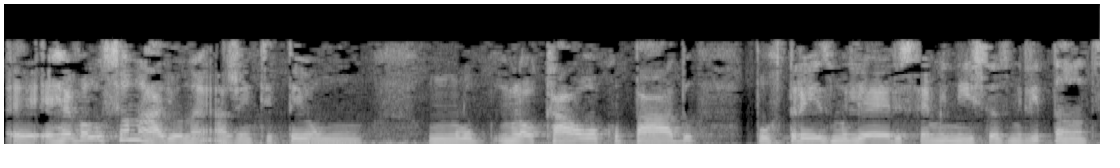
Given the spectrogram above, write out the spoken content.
é, é revolucionário, né? A gente ter um, um, um local ocupado por três mulheres feministas militantes,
